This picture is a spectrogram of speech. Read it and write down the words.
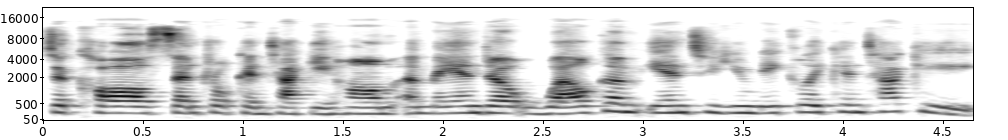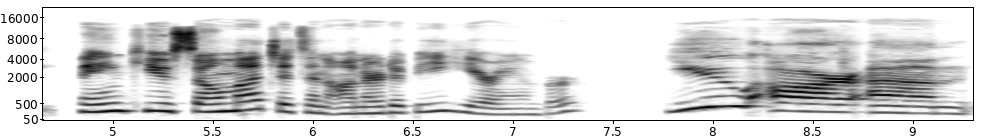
to call Central Kentucky home. Amanda, welcome into Uniquely Kentucky. Thank you so much. It's an honor to be here, Amber. You are um,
